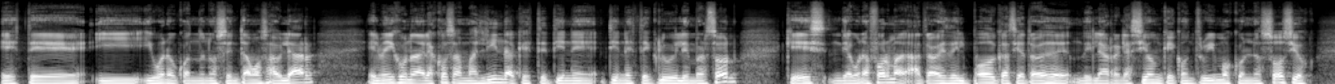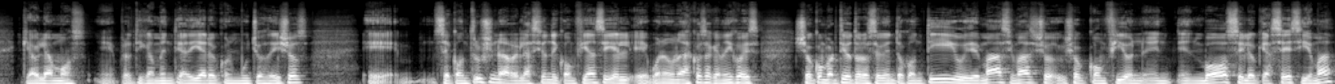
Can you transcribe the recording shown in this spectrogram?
Este, y, bueno, cuando nos sentamos a hablar, él me dijo una de las cosas más lindas que este tiene, tiene este club del inversor, que es de alguna forma a través del podcast y a través de, la relación que construimos con los socios, que hablamos eh, prácticamente a diario con muchos de ellos, eh, se construye una relación de confianza y él, eh, bueno, una de las cosas que me dijo es, yo he compartido todos los eventos contigo y demás y más, yo, yo confío en, en, vos, sé lo que haces y demás.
